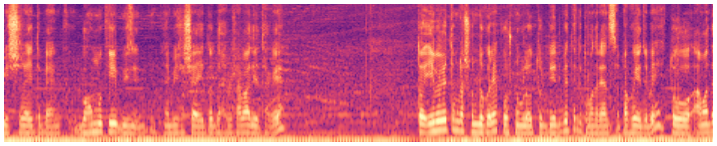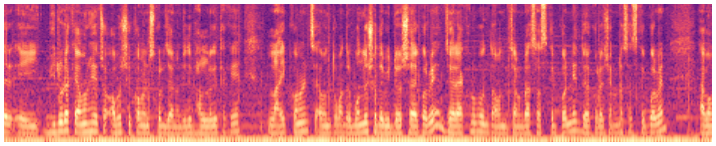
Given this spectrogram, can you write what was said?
বিশেষায়িত ব্যাংক বহুমুখী বিশেষায়িত সেবা দিয়ে থাকে। তো এইভাবে তোমরা সুন্দর করে প্রশ্নগুলো উত্তর দিয়ে দিবে, তাহলে তোমাদের অ্যান্সারটা হয়ে যাবে। তো আমাদের এই ভিডিওটা কেমন হয়েছে অবশ্যই কমেন্টস করে জানো যদি ভালো লেগে থাকে লাইক কমেন্টস এবং তোমাদের বন্ধুর সাথে ভিডিও শেয়ার করবে। যারা এখনও পর্যন্ত আমাদের চ্যানেলটা সাবস্ক্রাইব করেনি দয়া করে চ্যানেলটা সাবস্ক্রাইব করবেন এবং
